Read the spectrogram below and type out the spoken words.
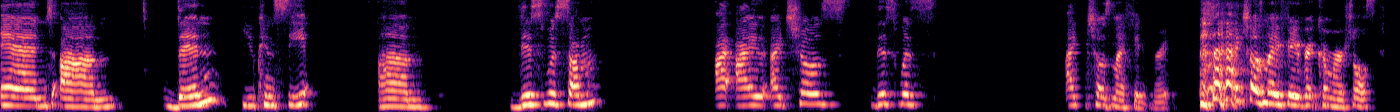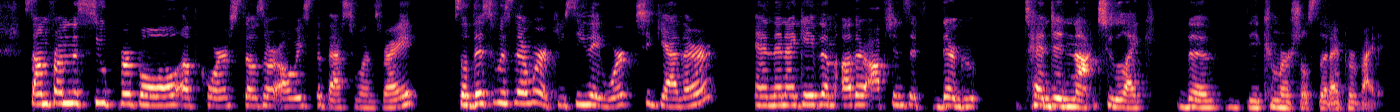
And um, then you can see um, this was some, I, I, I chose, this was, I chose my favorite. I chose my favorite commercials. Some from the Super Bowl, of course, those are always the best ones, right? So this was their work. You see, they worked together and then I gave them other options if their group tended not to like the, the commercials that I provided.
